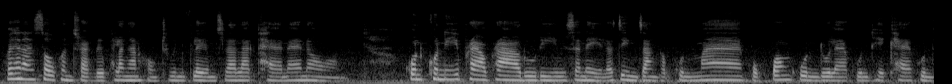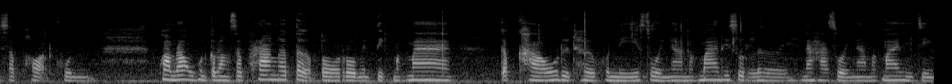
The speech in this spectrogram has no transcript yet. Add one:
เพราะฉะนั้นโซ l คอนแท c t หรือพลังงานของ Twin Flame และรักแท้แน่นอน คนคนนี้แพรวๆดูดีมีเสน่ห์และจริงจังกับคุณมาก ปกป้องคุณดูแลคุณเทคแคร์คุณซัพพอร์ตคุณ ความรักของคุณกำลังสะพรั่งและเติบโตโรแมนติกมาก ๆ กับเขาหรือเธอคนนี้สวยงามมากๆที่สุดเลยนะคะ สวยงามมาก ๆ จริง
